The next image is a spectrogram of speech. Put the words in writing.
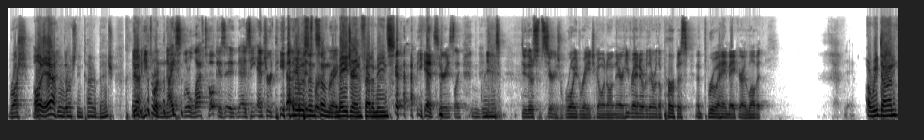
rush? Oh, yeah. We'll rush the entire bench. dude, he threw a nice little left hook as as he entered the. Uh, He the was in some parade. major amphetamines. yeah, seriously. Greens. Dude, there's some serious roid rage going on there. He ran over there with a purpose and threw a haymaker. I love it. Are we done?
